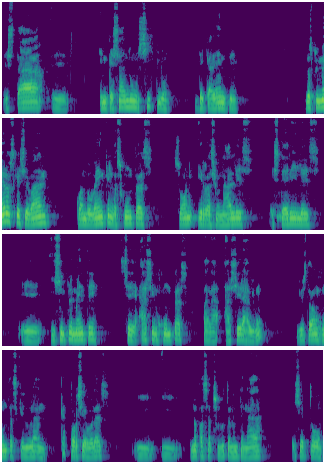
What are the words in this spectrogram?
está eh, empezando un ciclo decadente, los primeros que se van cuando ven que en las juntas son irracionales, estériles eh, y simplemente se hacen juntas para hacer algo. Yo he estado en juntas que duran 14 horas y, no pasa absolutamente nada, excepto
